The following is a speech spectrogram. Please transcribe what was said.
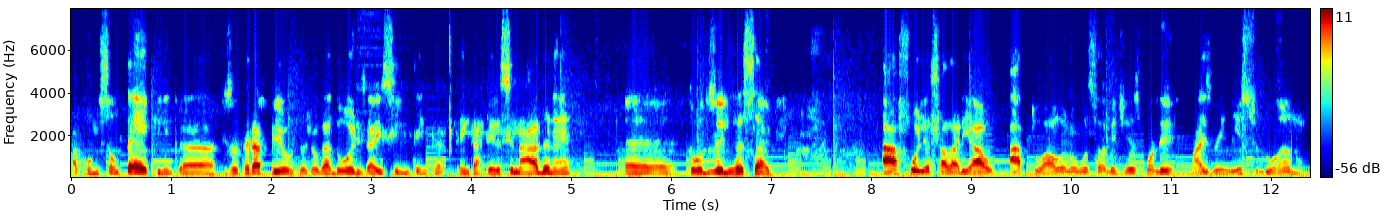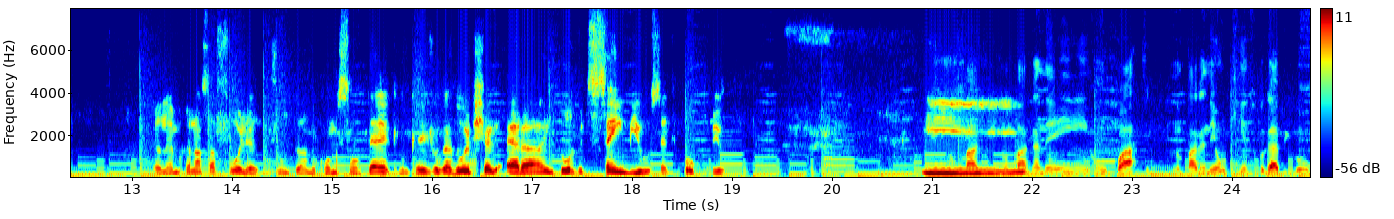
a comissão técnica, fisioterapeuta, jogadores, aí sim tem, tem carteira assinada, né? É, todos eles recebem. A folha salarial atual eu não vou saber te responder, mas no início do ano, eu lembro que a nossa folha, juntando comissão técnica e jogadores, era em torno de 100 mil, cento e poucos mil. Não paga, E. não paga nem um quarto, não paga nem um quinto do Gabigol.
